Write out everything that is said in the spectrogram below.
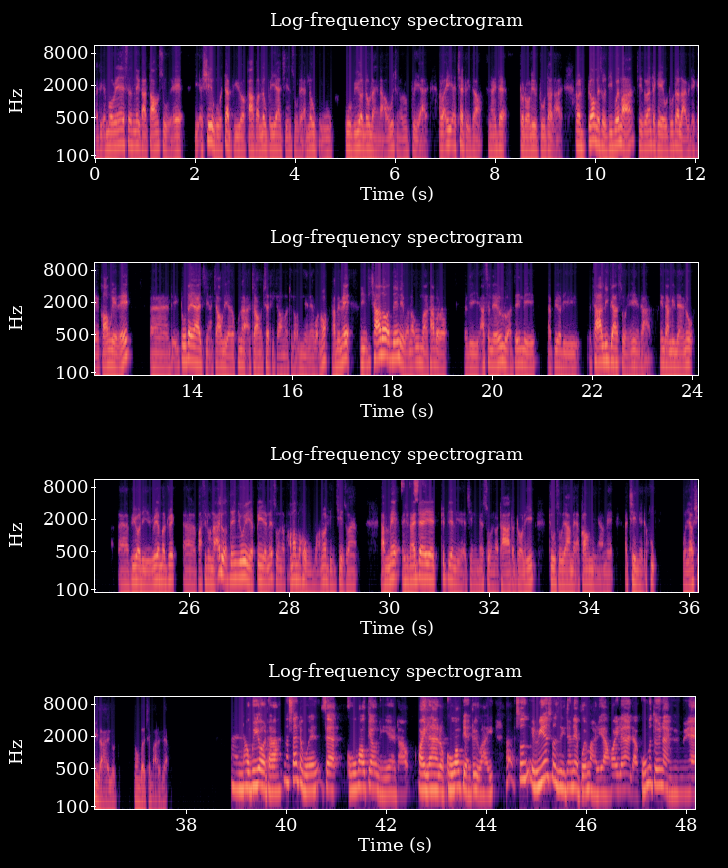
ဒီ Amorin ရဲ့ system ကတောင်းဆိုတဲ့ဒီအရှိကိုတက်ပြီးတော့ cover လုပ်ပေးရခြင်းဆိုတဲ့အလုပ်ကိုပို့ပြီးတော့လုပ်နိုင်တာကိုကျွန်တော်တို့တွေ့ရတယ်အဲ့တော့အဲ့ဒီအချက်တွေကြောင့် United တော်တော်လေးကိုတိုးတက်လာတယ်အဲ့တော့ပြောမယ်ဆိုဒီပွဲမှာခြေစွမ်းတကယ်ကိုတိုးတက်လာပြီးတကယ်ကောင်းခဲ့တယ်အဲဒီတိုးတက်ရခြင်းအကြောင်းတွေကတော့ခုနအကြောင်းအချက်တွေအကြောင်းတော့ကျွန်တော်မြင်နေပေါ့နော်ဒါပေမဲ့ဒီတခြားသောအသင်းတွေပေါ့နော်ဥပမာထားပါတော့ဒီ Arsenal လို့အသင်းတွေပြီးတော့ဒီတခြားလိဂါဆိုရင်ဒါ Inter Milan တို့ အဲပြီးတော့ဒီ Real Madrid အဲ Barcelona အဲ့လိုအသင်းမျိုးတွေရပေးတယ်နဲ့ဆိုရင်တော့ဘာမှမဟုတ်ဘူးပေါ့နော်ဒီခြေစွမ်းဒါပေမဲ့ United ရဲ့ဖြစ်ပျက်နေတဲ့အခြေအနေနဲ့ဆိုရင်တော့ဒါတော်တော်လေးကြိုးဆိုရမယ်အကောင်းမြင်ရမယ်အခြေအနေတစ်ခုဟိုရောက်ရှိလာတယ်လို့သုံးသပ်ချင်ပါတယ်ဗျအဲနောက်ပြီးတော့ဒါ22ပွဲဇက်ဂိုးပေါက်ပြောက်နေတဲ့ဒါ Whiteland ကတော့ဂိုးပေါက်ပြန်တွေ့သွားပြီဆို Real Sociedad နဲ့ပွဲမှာတွေက Whiteland ကဒါဂိုးမသွင်းနိုင်ဘူးမြဲ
